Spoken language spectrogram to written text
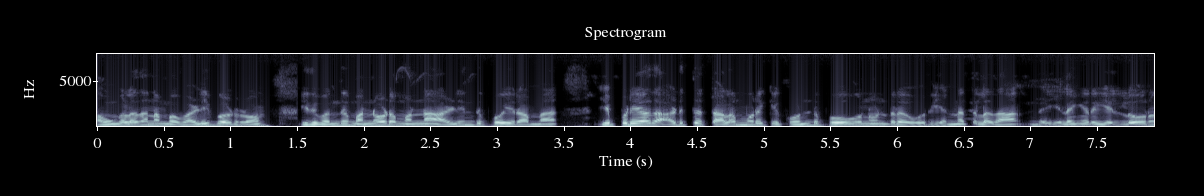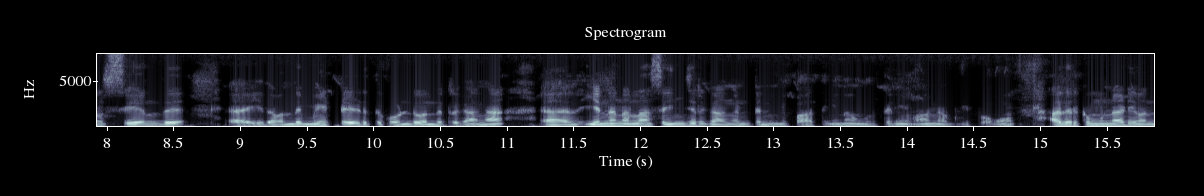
அவங்கள தான் நம்ம வழிபடுறோம். இது வந்து மண்ணோட மண்ணாக அழிந்து எப்படியாவது அடுத்த தலைமுறைக்கு கொண்டு போகணுன்ற ஒரு எண்ணத்தில் தான் இந்த இளைஞர்கள் எல்லோரும் சேர்ந்து இதை வந்து மீட்டு எடுத்து கொண்டு வந்துட்டு இருக்காங்க அஹ், என்னென்னலாம் செஞ்சுருக்காங்கன்ட்டு நீங்கள் பார்த்தீங்கன்னா உங்களுக்கு தெரியும். வாங்க அப்படி போவோம். அதற்கு முன்னாடி வந்து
